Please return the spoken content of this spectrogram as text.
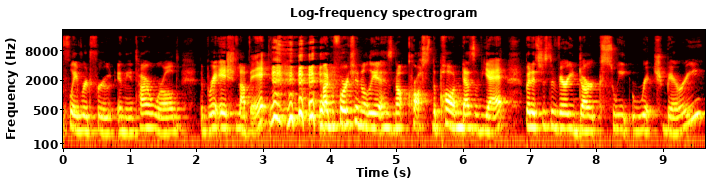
flavored fruit in the entire world. The British love it. Unfortunately, it has not crossed the pond as of yet, but it's just a very dark, sweet, rich berry.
